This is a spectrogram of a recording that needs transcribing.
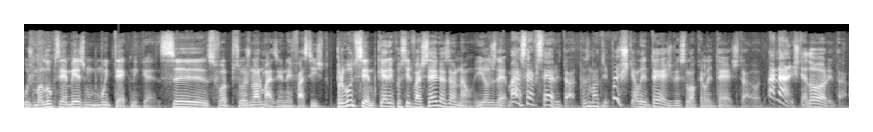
Os malucos é mesmo muito técnica. Se, se for pessoas normais, eu nem faço isto. Pergunto sempre, querem que eu sirva as cegas ou não? E eles dizem, mas serve, serve e tal. Depois a malta diz, isto é lentejo, vê-se logo que é lentejo e tal. Ah, não, isto é dor e tal.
